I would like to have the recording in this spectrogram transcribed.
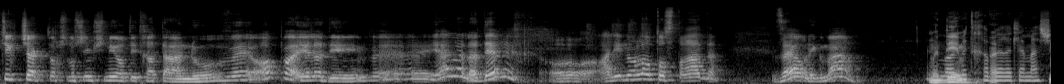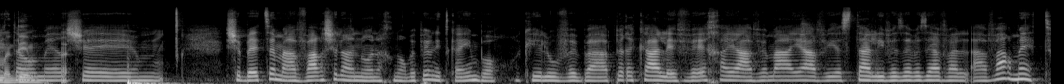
צ'יק צ'אק תוך 30 שניות התחתנו, והופה, ילדים, ויאללה, לדרך. או עלינו לאוטוסטרדה. זהו, נגמר. מדהים. אני מאוד מתחברת למה שאתה מדהים. אומר, ש... שבעצם העבר שלנו, אנחנו הרבה פעמים נתקעים בו, כאילו, ובפרק א', ואיך היה, ומה היה, והיא עשתה לי, וזה וזה, אבל העבר מת,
